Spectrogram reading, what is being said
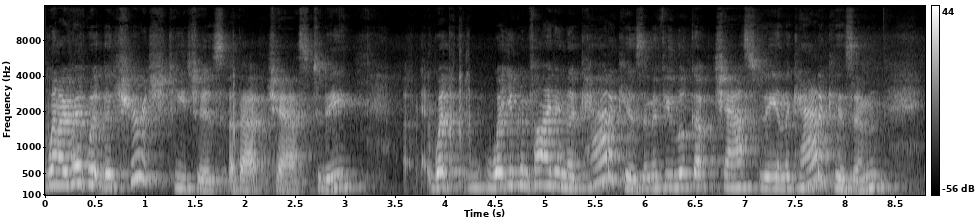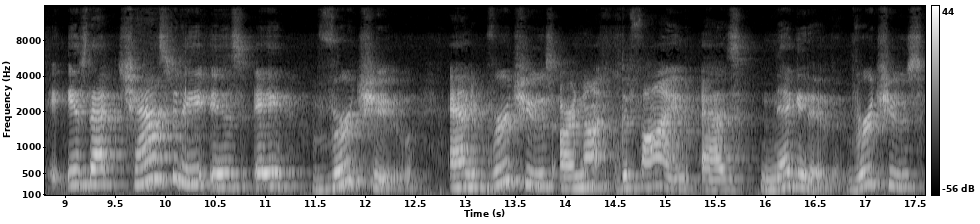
When I read what the church teaches about chastity, what, what you can find in the catechism, if you look up chastity in the catechism, is that chastity is a virtue. And virtues are not defined as negative. Virtues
